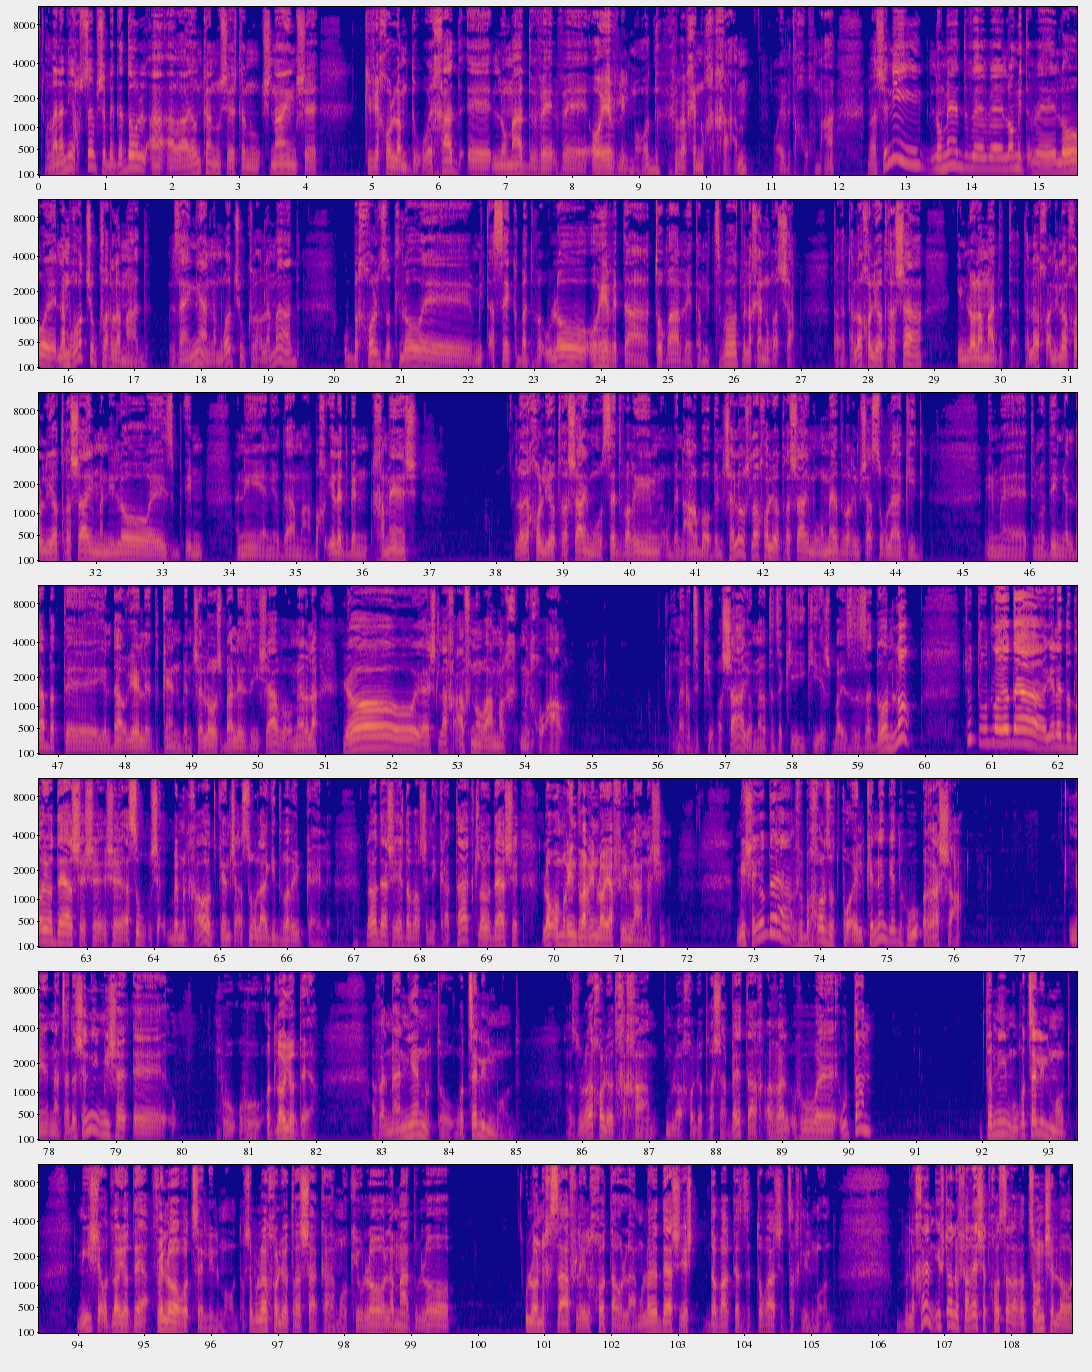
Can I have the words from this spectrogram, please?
אבל אני חושב שבגדול הרעיון כאן הוא שיש לנו שניים ש... כביכול למדו. אחד אה, לומד ו- ואוהב ללמוד, ולכן הוא חכם, אוהב את החוכמה, והשני לומד ו- ולא, מת- ולא, למרות שהוא כבר למד, זה העניין, למרות שהוא כבר למד, הוא בכל זאת לא אה, מתעסק בדבר, הוא לא אוהב את התורה ואת המצוות, ולכן הוא רשע. אתה, אתה לא יכול להיות רשע אם לא למדת. אתה לא אני לא יכול להיות רשע אם אני לא... אה, אם, אני, אני יודע מה, ילד בן חמש לא יכול להיות רשע אם הוא עושה דברים, או בן ארבע או בן שלוש, לא יכול להיות רשע אם הוא אומר דברים שאסור להגיד. אם uh, אתם יודעים, ילדה בת, uh, ילדה או ילד, כן, בן שלוש, בא לאיזו אישה ואומר לה, יואו, יש לך אף נורא מכוער. אומרת את זה כי הוא רשע, היא אומרת את זה כי, כי יש בה איזה זדון, לא. פשוט הוא עוד לא יודע, ילד עוד לא יודע ש, ש, שאסור, ש, במרכאות, כן, שאסור להגיד דברים כאלה. לא יודע שיש דבר שנקרא טקט, לא יודע שלא אומרים דברים לא יפים לאנשים. מי שיודע ובכל זאת פועל כנגד הוא רשע. מהצד השני, מי שהוא אה, עוד לא יודע, אבל מעניין אותו, הוא רוצה ללמוד, אז הוא לא יכול להיות חכם, הוא לא יכול להיות רשע בטח, אבל הוא, אה, הוא תם. תמים, הוא רוצה ללמוד. מי שעוד לא יודע ולא רוצה ללמוד, עכשיו הוא לא יכול להיות רשע כאמור, כי הוא לא למד, הוא לא, הוא לא נחשף להלכות העולם, הוא לא יודע שיש דבר כזה תורה שצריך ללמוד. ולכן אי אפשר לפרש את חוסר הרצון שלו.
